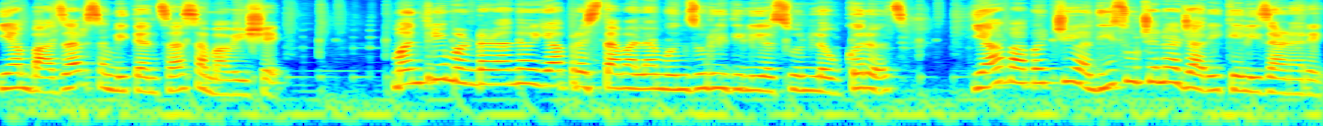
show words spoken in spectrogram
या बाजार समित्यांचा समावेश आहे. मंत्रिमंडळानं या प्रस्तावाला मंजुरी दिली असून लवकरच याबाबतची अधिसूचना जारी केली जाणार आहे.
